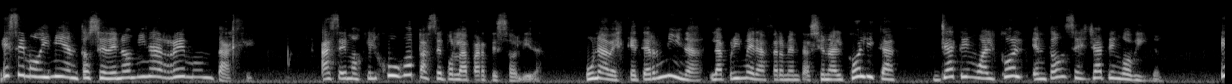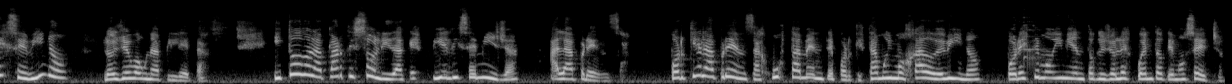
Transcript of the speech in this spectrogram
Ese movimiento se denomina remontaje hacemos que el jugo pase por la parte sólida. Una vez que termina la primera fermentación alcohólica, ya tengo alcohol, entonces ya tengo vino. Ese vino lo llevo a una pileta. Y toda la parte sólida, que es piel y semilla, a la prensa. ¿Por qué a la prensa? Justamente porque está muy mojado de vino por este movimiento que yo les cuento que hemos hecho.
